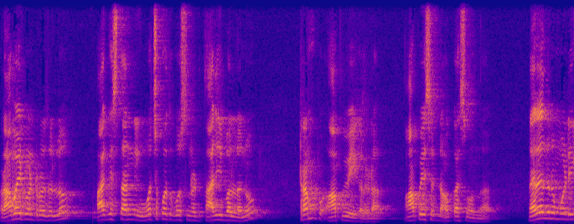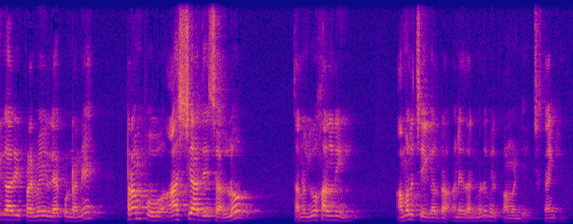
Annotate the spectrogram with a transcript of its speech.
రాబోయేటువంటి రోజుల్లో పాకిస్తాన్ని ఊచకోత కోస్తున్నట్టు తాలిబాన్లను ట్రంప్ ఆపివేయగలడా? ఆపేసే అవకాశం ఉందా? నరేంద్ర మోడీ గారి ప్రమేయం లేకుండానే ట్రంప్ ఆసియా దేశాల్లో తన వ్యూహాల్ని అమలు చేయగలరా అనే దాని మీద మీరు కామెంట్ చేయొచ్చు. థ్యాంక్ యూ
